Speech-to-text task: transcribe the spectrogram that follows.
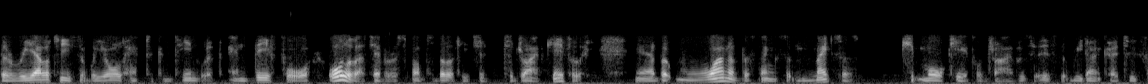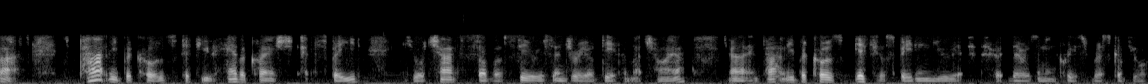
the realities that we all have to contend with, and therefore all of us have a responsibility to, to drive carefully. But one of the things that makes us more careful drivers is that we don't go too fast. It's partly because if you have a crash at speed, your chances of a serious injury or death are much higher, uh, and partly because if you're speeding, you there is an increased risk of your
